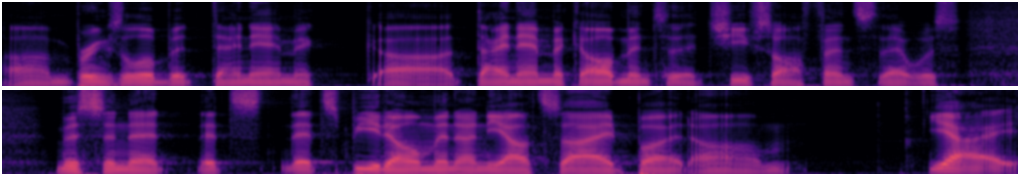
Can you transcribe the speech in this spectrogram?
Um, brings a little bit dynamic, uh, dynamic element to the Chiefs offense that was missing that that's that speed element on the outside. But um, yeah, I,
